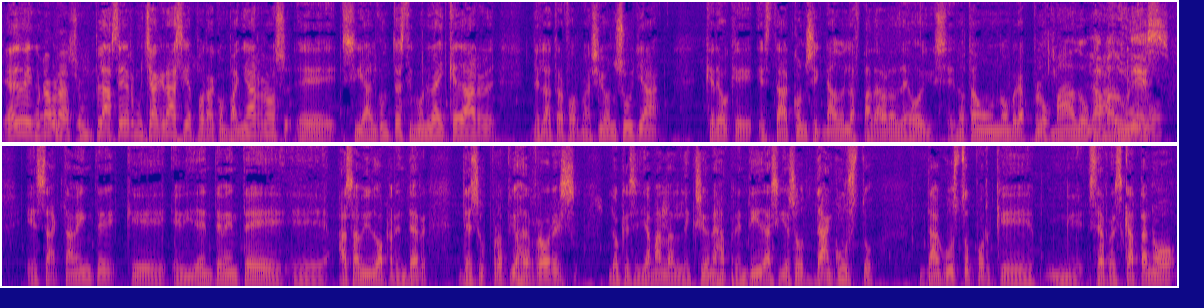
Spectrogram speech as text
Edwin, Un abrazo. Un, placer, muchas gracias por acompañarnos. Eh, si algún testimonio hay que dar de la transformación suya, creo que está consignado en las palabras de hoy. Se nota un hombre aplomado, La maduro, madurez. exactamente que evidentemente eh, ha sabido aprender de sus propios errores, lo que se llaman las lecciones aprendidas y eso da gusto. Da gusto porque mm, se rescata no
